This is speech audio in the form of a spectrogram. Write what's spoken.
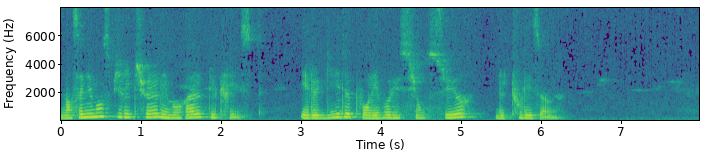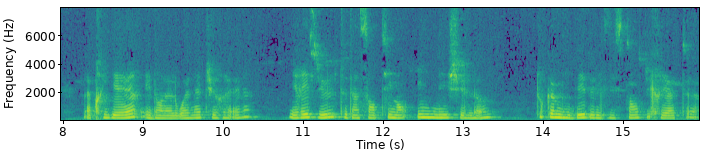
L'enseignement spirituel et moral du Christ est le guide pour l'évolution sûre de tous les hommes. La prière est dans la loi naturelle et résulte d'un sentiment inné chez l'homme, tout comme l'idée de l'existence du Créateur.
